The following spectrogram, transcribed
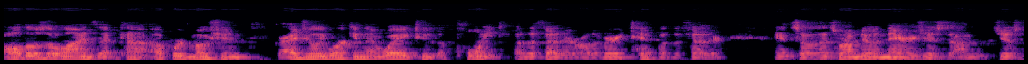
all those little lines that kind of upward motion gradually working their way to the point of the feather or the very tip of the feather. And so that's what I'm doing there is just I'm just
